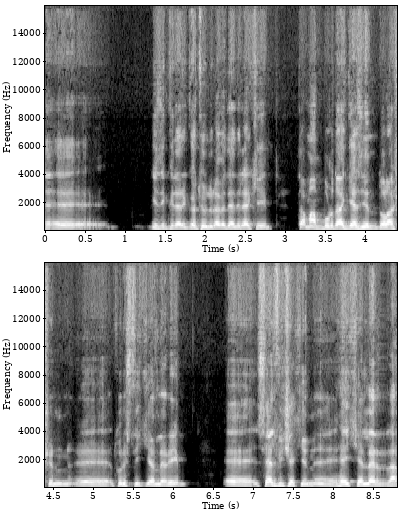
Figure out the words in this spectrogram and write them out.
e, bizimkileri götürdüler ve dediler ki tamam burada gezin, dolaşın e, turistik yerleri, e, selfie çekin e, heykellerle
